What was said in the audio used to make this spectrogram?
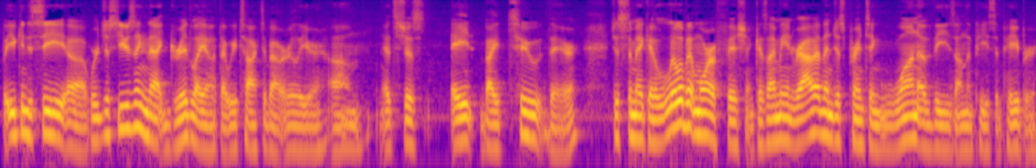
But you can just see uh, we're just using that grid layout that we talked about earlier. Um, it's just 8 by 2 there just to make it a little bit more efficient. Because I mean rather than just printing one of these on the piece of paper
